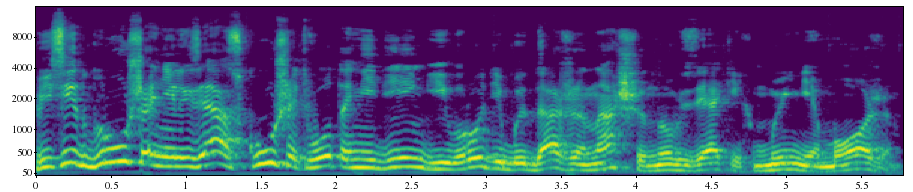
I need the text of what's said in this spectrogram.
Висит груша, нельзя скушать, вот они деньги, и вроде бы даже наши, но взять их мы не можем.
